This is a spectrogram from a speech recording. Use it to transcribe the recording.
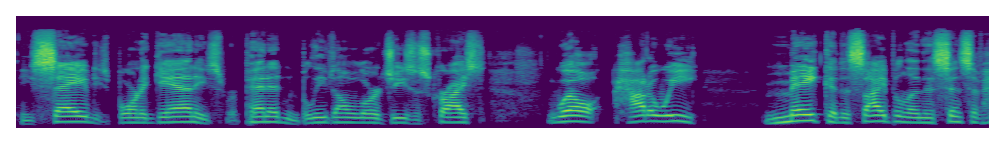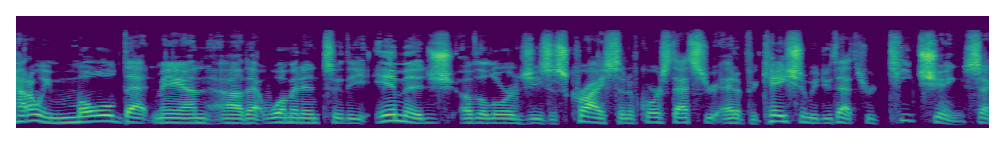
he's saved, he's born again, he's repented and believed on the Lord Jesus Christ. Well, how do we make a disciple in the sense of how do we mold that man, uh, that woman into the image of the Lord Jesus Christ? And of course, that's through edification. We do that through teaching. 2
